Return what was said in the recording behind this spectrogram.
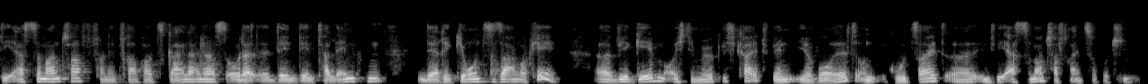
die erste Mannschaft von den Fraport Skyliners oder äh, den, den Talenten in der Region zu sagen, okay, äh, wir geben euch die Möglichkeit, wenn ihr wollt und gut seid, äh, in die erste Mannschaft reinzurutschen. Mhm.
